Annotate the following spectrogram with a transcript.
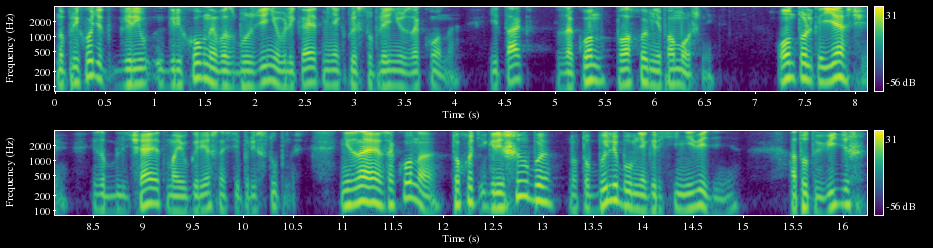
но приходит греховное возбуждение, увлекает меня к преступлению закона. Итак, закон – плохой мне помощник. Он только ярче изобличает мою грешность и преступность. Не зная закона, то хоть и грешил бы, но то были бы у меня грехи неведения. А тут видишь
